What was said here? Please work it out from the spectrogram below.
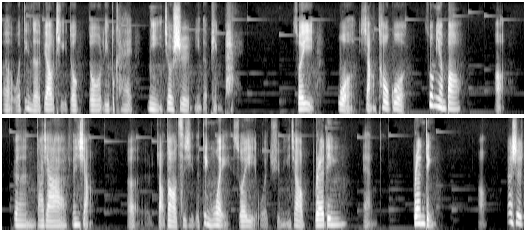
呃，我定的标题都都离不开你就是你的品牌，所以我想透过做面包，跟大家分享，呃，找到自己的定位，所以我取名叫 Breading and Branding 啊。但是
